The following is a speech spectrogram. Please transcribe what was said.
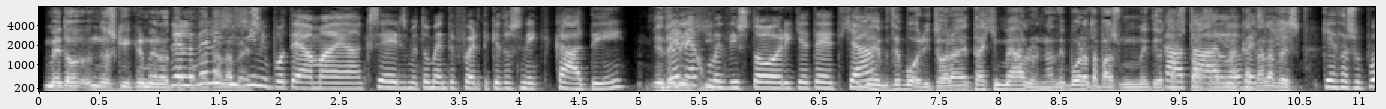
με τον, τον συγκεκριμένο Ναι, τύπο. αλλά δεν έχει κατάλαβες. γίνει ποτέ άμα ξέρεις με το Mente Fuerte και το Sneak κάτι. δεν δεν έχει έχουμε γίνει. δει story και τέτοια. Δεν, δεν μπορεί τώρα, τα έχει με άλλο να. Δεν μπορεί να τα βάζουμε με δύο ταυτόχρονα. Κατάλαβες. Κατάλαβε. Και θα σου πω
